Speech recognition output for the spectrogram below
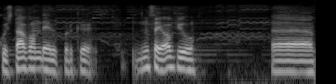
gostavam dele, porque não sei, óbvio. ah,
